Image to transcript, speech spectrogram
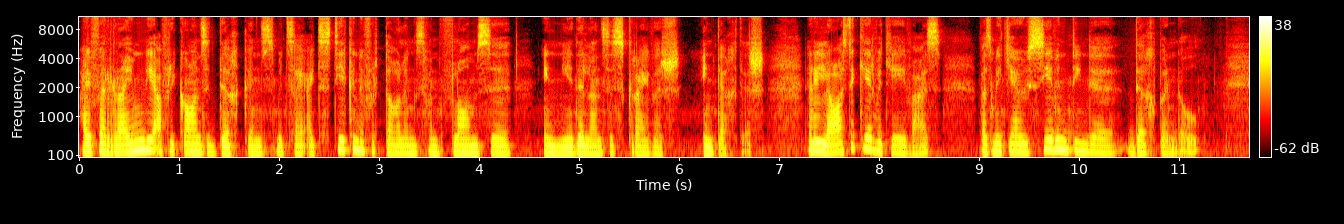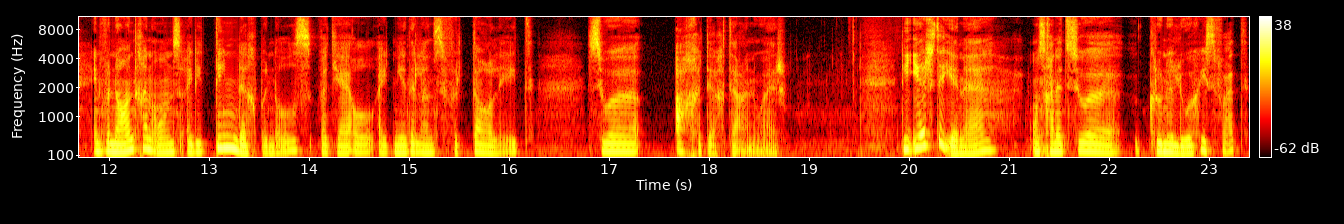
hy verruim die Afrikaanse digkuns met sy uitstekende vertalings van Vlaamse en Nederlandse skrywers en digters. Nou die laaste keer wat jy was, was met jou 17de digbundel. En vanaand gaan ons uit die 10 digbundels wat jy al uit Nederlands vertaal het, so ag gedigte aanhoor. Die eerste ene, ons gaan dit so kronologies vat,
